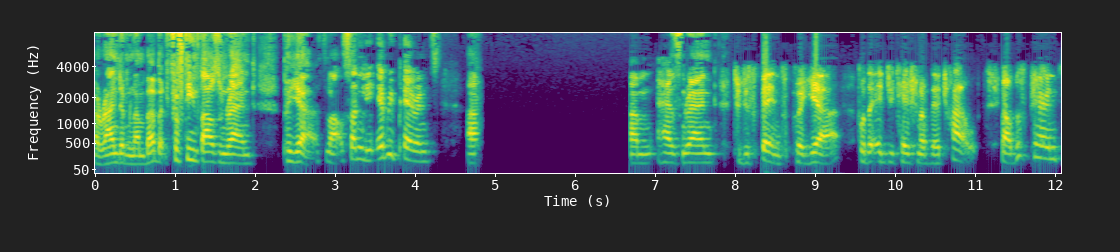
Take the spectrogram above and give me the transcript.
a random number, but fifteen thousand rand per year. Now suddenly every parent uh, um, has rand to dispense per year for the education of their child. Now, this parent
